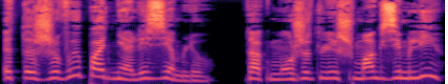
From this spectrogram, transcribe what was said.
Это же вы подняли землю. Так может лишь маг Земли?»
